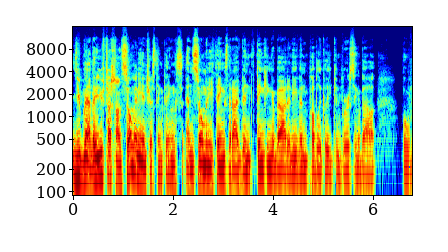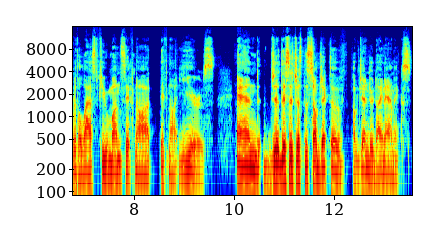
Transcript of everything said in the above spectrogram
You man, you've touched on so many interesting things and so many things that I've been thinking about and even publicly conversing about over the last few months, if not, if not years. And j- this is just the subject of, of gender dynamics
